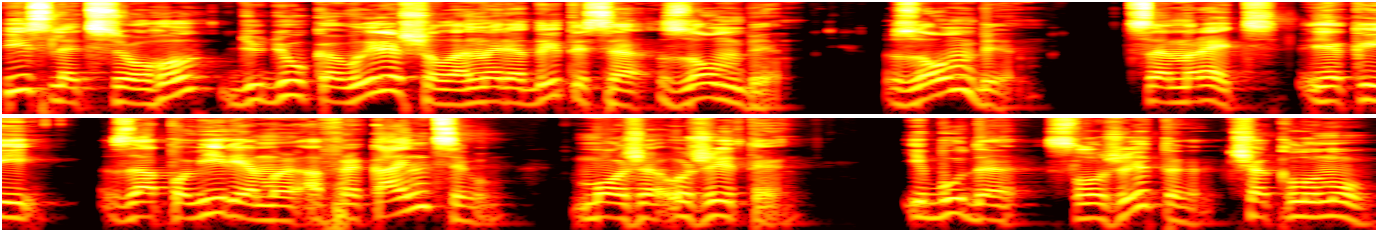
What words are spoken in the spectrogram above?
Після цього дюдюка вирішила нарядитися зомбі. Зомбі це мрець, який, за повір'ями африканців, може ожити і буде служити чаклуну,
